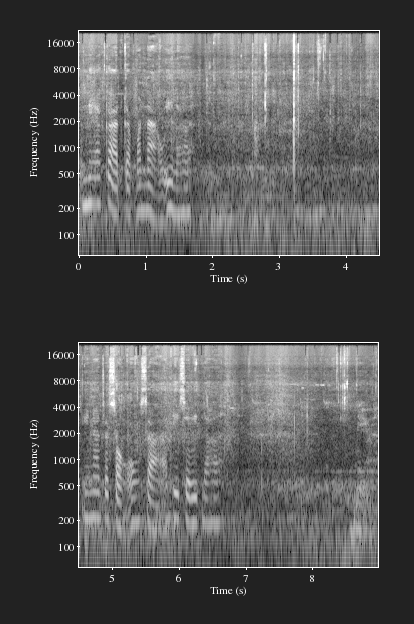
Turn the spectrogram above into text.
วั นนี้อากาศกลับมาหนาวอีกนะคะ นี่น่าจะสององศาที่สวิตนะคะ นี่ค่ะ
